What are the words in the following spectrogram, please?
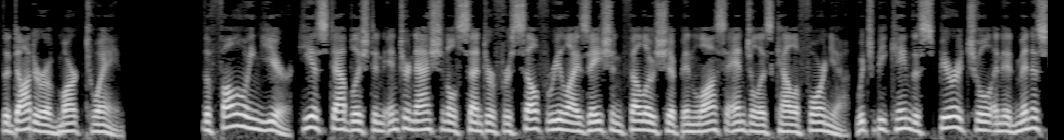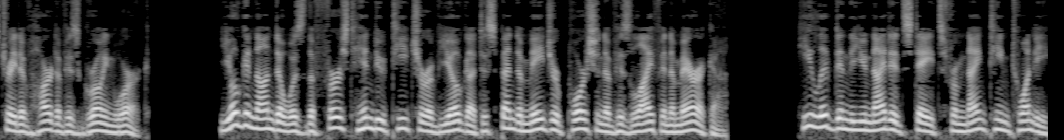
the daughter of Mark Twain. The following year, he established an International Center for Self-Realization Fellowship in Los Angeles, California, which became the spiritual and administrative heart of his growing work. Yogananda was the first Hindu teacher of yoga to spend a major portion of his life in America. He lived in the United States from 1920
